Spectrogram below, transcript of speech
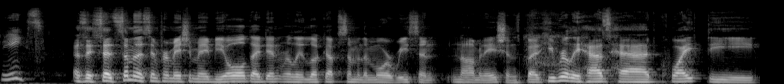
Jeez. As I said, some of this information may be old. I didn't really look up some of the more recent nominations, but he really has had quite the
